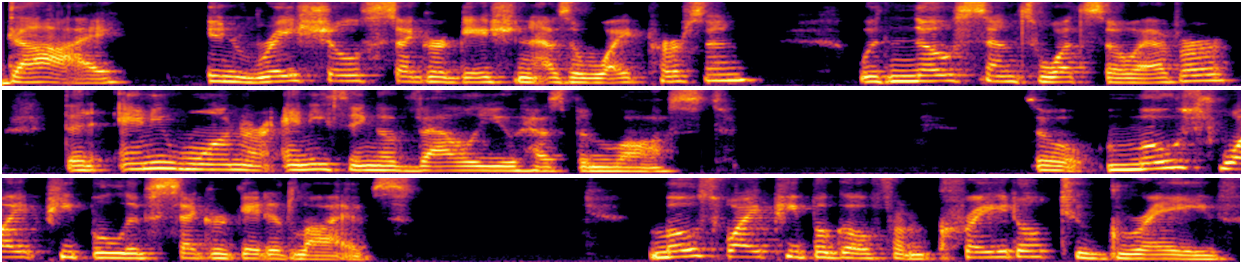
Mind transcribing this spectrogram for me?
die in racial segregation as a white person with no sense whatsoever that anyone or anything of value has been lost. So, most white people live segregated lives. Most white people go from cradle to grave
